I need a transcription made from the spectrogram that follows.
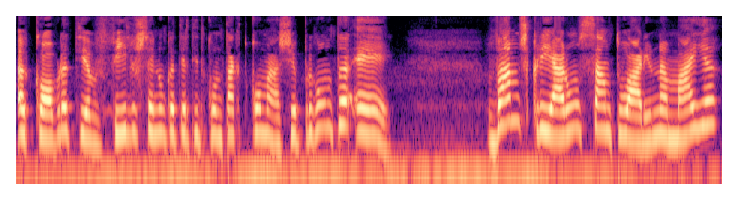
a cobra teve filhos sem nunca ter tido contacto com macho. E a pergunta é: vamos criar um santuário na Maia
